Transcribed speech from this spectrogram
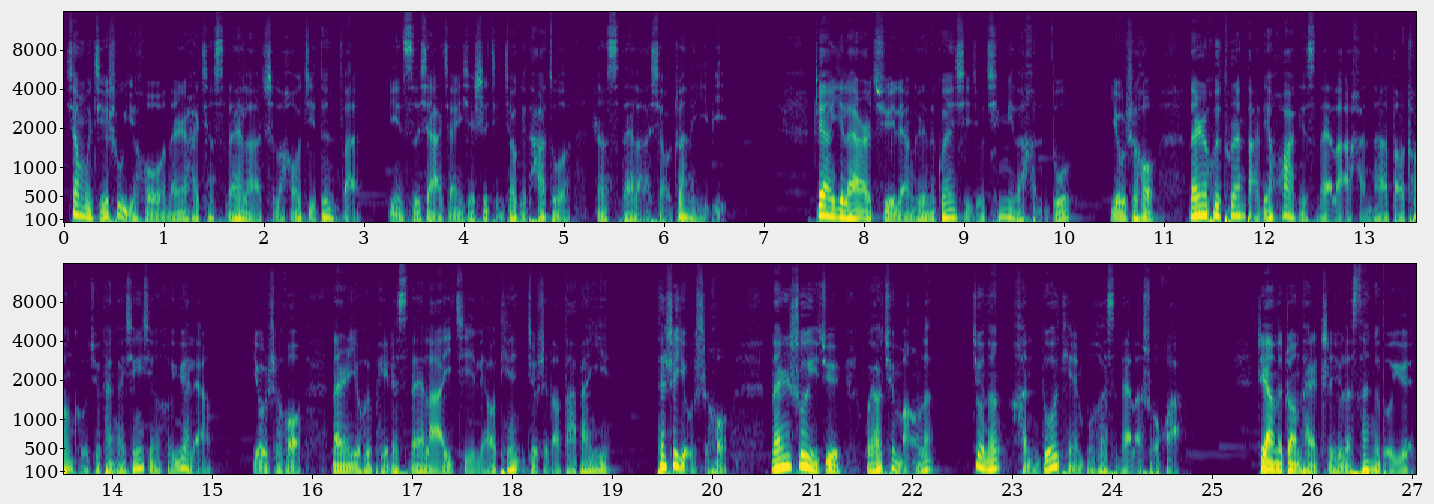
项目结束以后，男人还请 Stella 吃了好几顿饭，并私下将一些事情交给他做，让 Stella 小赚了一笔。这样一来二去，两个人的关系就亲密了很多。有时候，男人会突然打电话给 Stella，喊他到窗口去看看星星和月亮。有时候，男人又会陪着 Stella 一起聊天，就是到大半夜。但是有时候，男人说一句“我要去忙了”，就能很多天不和 Stella 说话。这样的状态持续了三个多月，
